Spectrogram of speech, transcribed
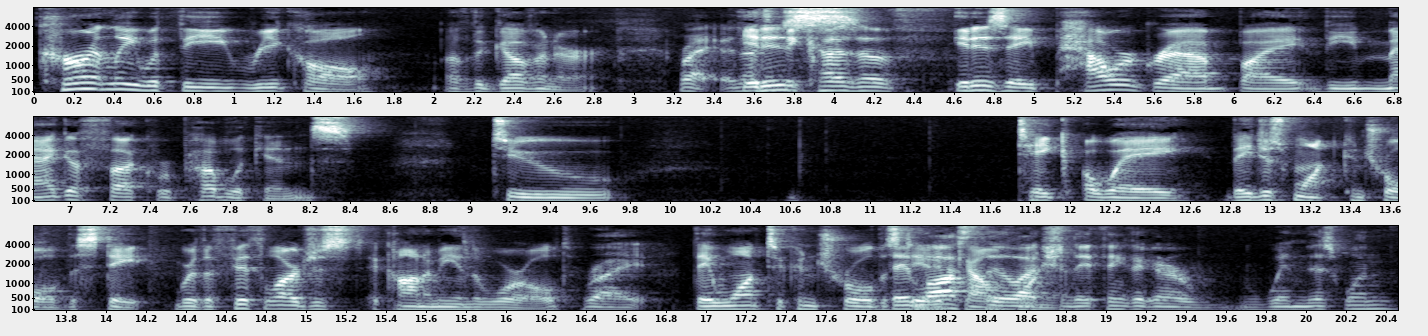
currently with the recall of the governor, Right, and that's is- because of it is a power grab by the MAGA fuck Republicans to take away. They just want control of the state. We're the fifth largest economy in the world. right. They want to control the They state lost of the election. They think they're going to win this one.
